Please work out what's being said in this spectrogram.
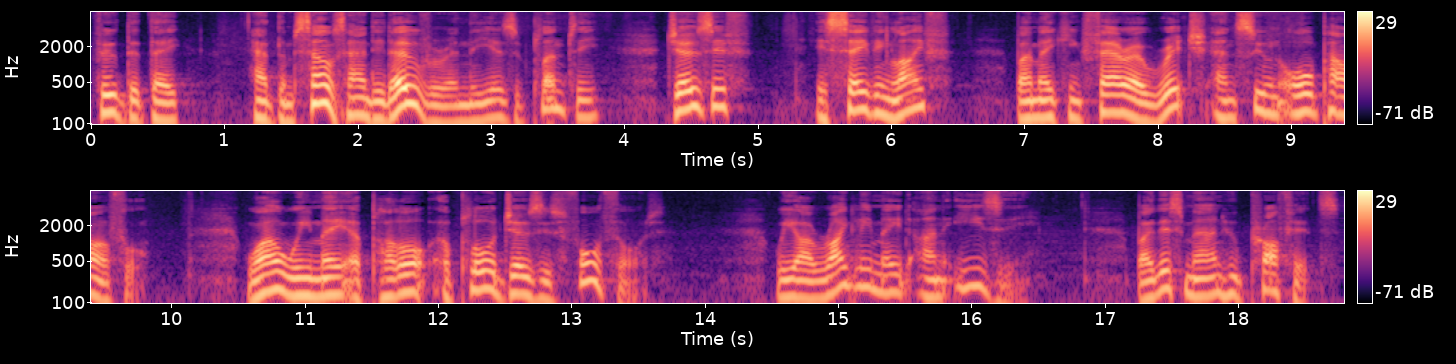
food that they had themselves handed over in the years of plenty, Joseph is saving life by making Pharaoh rich and soon all powerful. While we may applaud, applaud Joseph's forethought, we are rightly made uneasy by this man who profits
